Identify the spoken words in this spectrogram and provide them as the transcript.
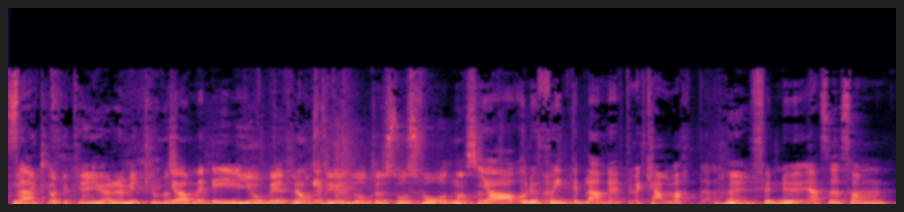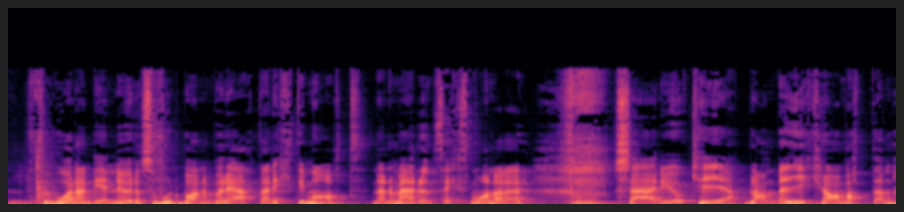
Så det är klart du kan göra det i mikro men, Ja, men det är ju jobbigt att du måste ju låta det stå och svalna sen. Ja, och du får inte blanda ut det med kallvatten. Nej. För nu, alltså som för våran del nu då, så fort barnen börjar äta riktig mat, när de är runt sex månader, så är det ju okej att blanda i kranvatten.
